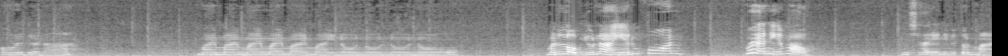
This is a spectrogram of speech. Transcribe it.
โอ้ยเดี๋ยวนะ ไม่ไม่ไม่ไม่ไม่ไม่ no no no no มันหลบอยู่ไหนอะทุกคน เฮ้ย อันนี้เปล่า ไม่ใช่ อันนี้เป็นต้นไม้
